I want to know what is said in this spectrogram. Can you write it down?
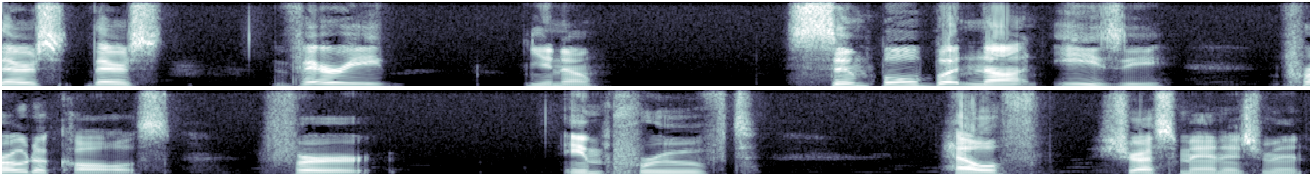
there's there's very, you know, simple but not easy protocols for improved health, stress management,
